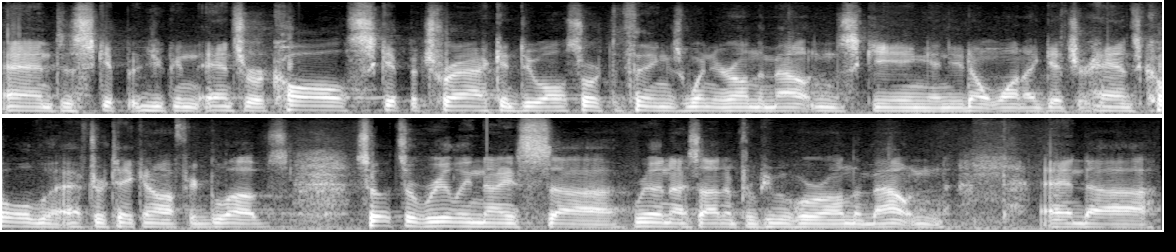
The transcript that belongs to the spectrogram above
and to skip, you can answer a call, skip a track, and do all sorts of things when you're on the mountain skiing, and you don't want to get your hands cold after taking off your gloves. So it's a really nice, uh, really nice item for people who are on the mountain. And uh,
